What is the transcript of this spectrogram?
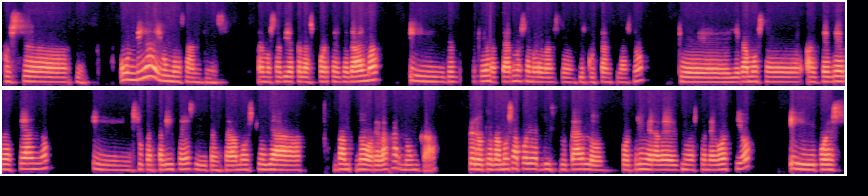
pues, eh, sí, un día y un mes antes hemos abierto las puertas de Dalma y desde que adaptarnos a nuevas circunstancias, ¿no? Que llegamos al febrero de este año y súper felices y pensábamos que ya, no, relajar nunca, pero que vamos a poder disfrutarlo por primera vez nuestro negocio y pues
